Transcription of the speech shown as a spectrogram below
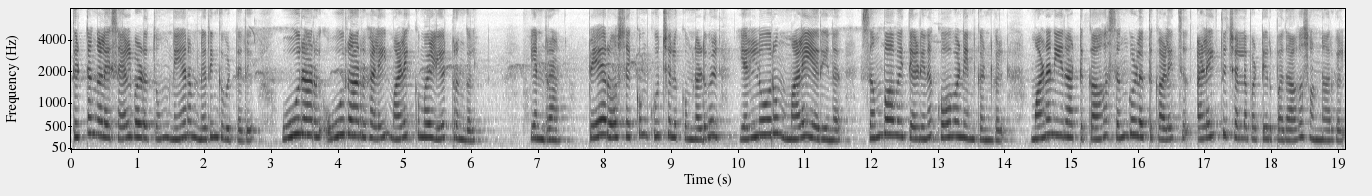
திட்டங்களை செயல்படுத்தும் நேரம் நெருங்கிவிட்டது ஊரார் ஊரார்களை மலைக்கு மேல் ஏற்றுங்கள் என்றான். பேரோசைக்கும் கூச்சலுக்கும் நடுவில் எல்லோரும் மலை ஏறினர் செம்பாவை தேடின கோவனின் கண்கள் மணநீராட்டுக்காக செங்குளத்துக்கு அழைத்து அழைத்து செல்லப்பட்டிருப்பதாக சொன்னார்கள்.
